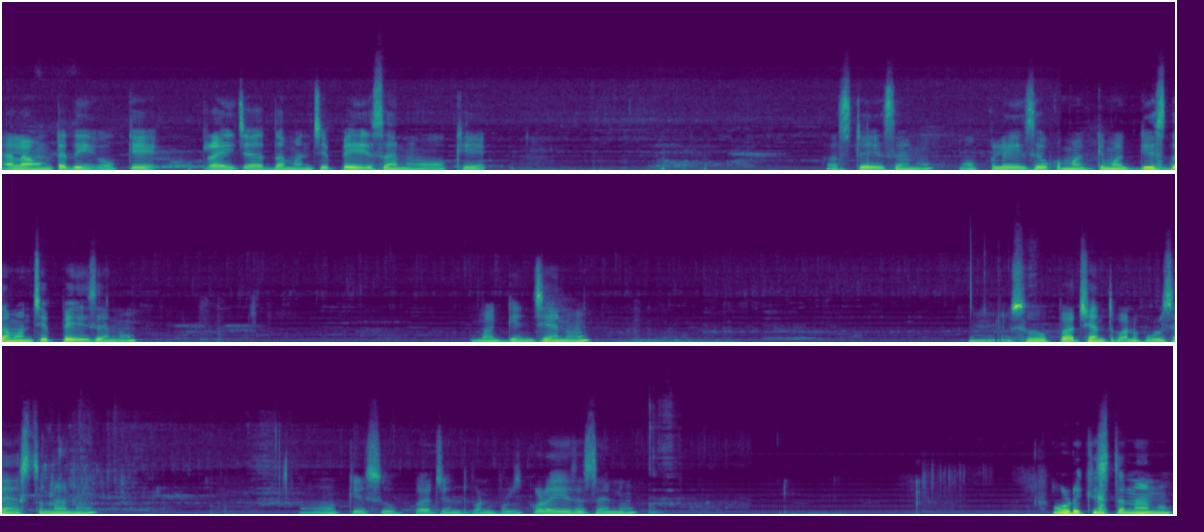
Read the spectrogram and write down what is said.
ఎలా ఉంటుంది? ఓకే. ట్రై చేద్దామని చెప్పి వేసాను. ఓకే. ఫస్ట్ వేసాను. ముక్కలు వేసి ఒక మగ్గి మగ్గిస్తామని చెప్పి వేసాను. మగ్గించాను. సూపర్. చింతపండు పులుసు వేస్తున్నాను. Okay super. చింతపండు పులుసు కూడా వేసేసాను. ఉడికిస్తున్నాను.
